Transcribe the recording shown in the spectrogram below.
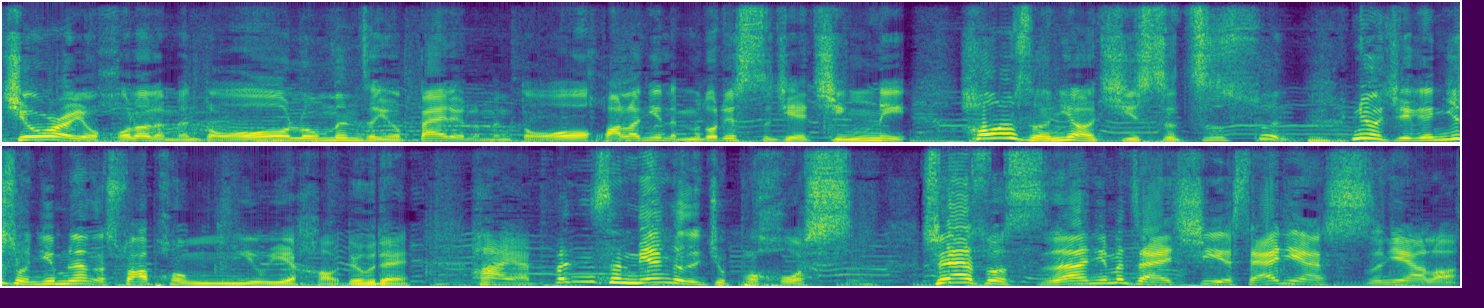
酒儿又喝了那么多，龙门阵又摆了那么多，花了你那么多的时间精力，好多时候你要及时止损。你要记得，你说你们两个耍朋友也好，对不对？哎呀，本身两个人就不合适。虽然说是你们在一起三年四年了，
